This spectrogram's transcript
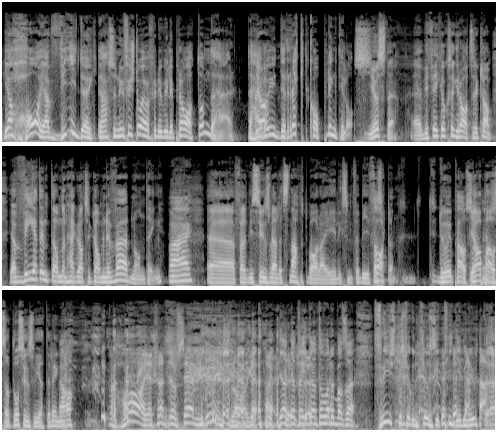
Jaha, jag vidök. Alltså nu förstår jag varför du ville prata om det här. Det här Ja. har ju direkt koppling till oss. Just det. Eh, Vi fick också gratisreklam. Jag vet inte om den här gratisreklamen är värd någonting. Nej, Eh, För att vi syns väldigt snabbt bara i liksom förbifarten. du har ju pausat Jag har nu, pausat, då syns vi jättelänge. Ja. Jaha, jag tror att de sände inslaget. Jag, jag tänkte att det var det bara så här, frys på Svegot Plus i tio minuter.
